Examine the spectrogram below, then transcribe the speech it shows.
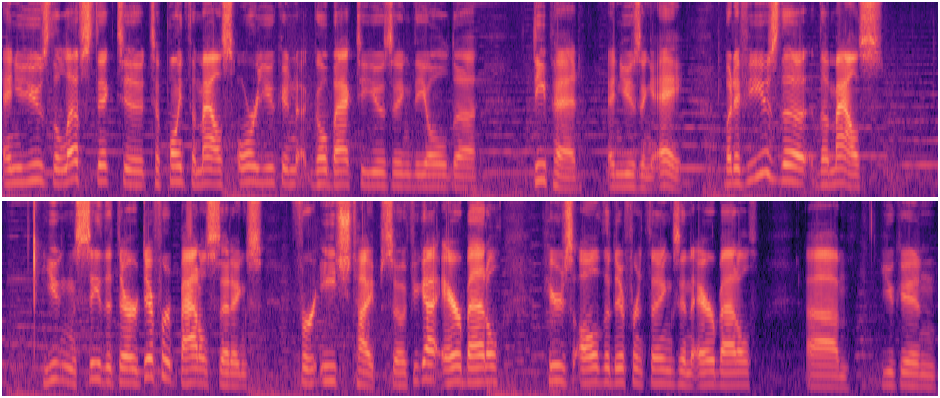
and you use the left stick to, to point the mouse, or you can go back to using the old uh, D-pad and using A. But if you use the, the mouse, you can see that there are different battle settings for each type. So if you got air battle, here's all the different things in air battle. Um, you can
